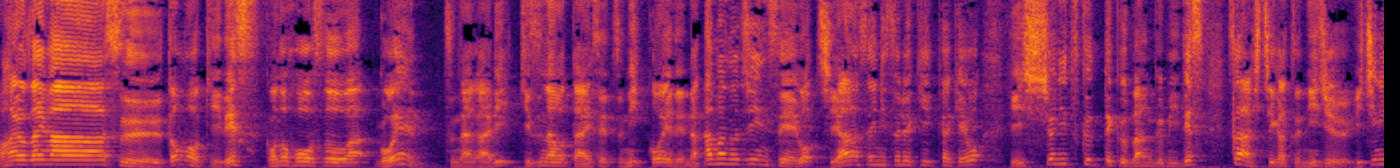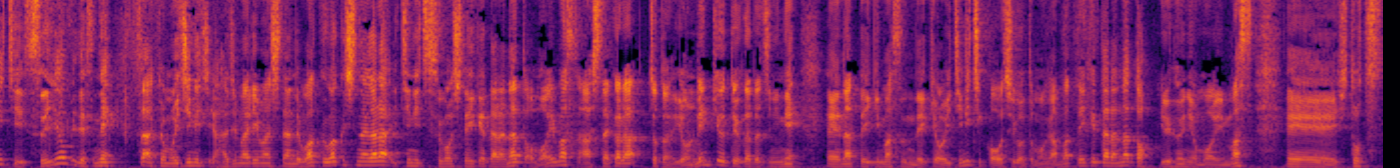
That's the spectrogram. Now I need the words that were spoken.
おはようございます。ともきです。この放送はご縁、つながり、絆を大切に声で仲間の人生を幸せにするきっかけを一緒に作っていく番組です。さあ、7月21日水曜日ですね。さあ、今日も1日始まりましたんで、ワクワクしながら1日過ごしていけたらなと思います。明日からちょっとね、4連休という形にね、えーなっていきますんで、今日1日こうお仕事も頑張っていけたらなというふうに思います。えー、一つ。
